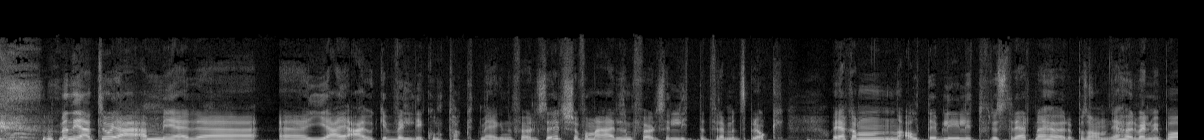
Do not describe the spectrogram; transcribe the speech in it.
men jeg tror jeg er mer eh, eh, Jeg er jo ikke veldig i kontakt med egne følelser, så for meg er liksom følelser litt et fremmed språk. Og jeg kan alltid bli litt frustrert når jeg hører på sånn Jeg hører veldig mye på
